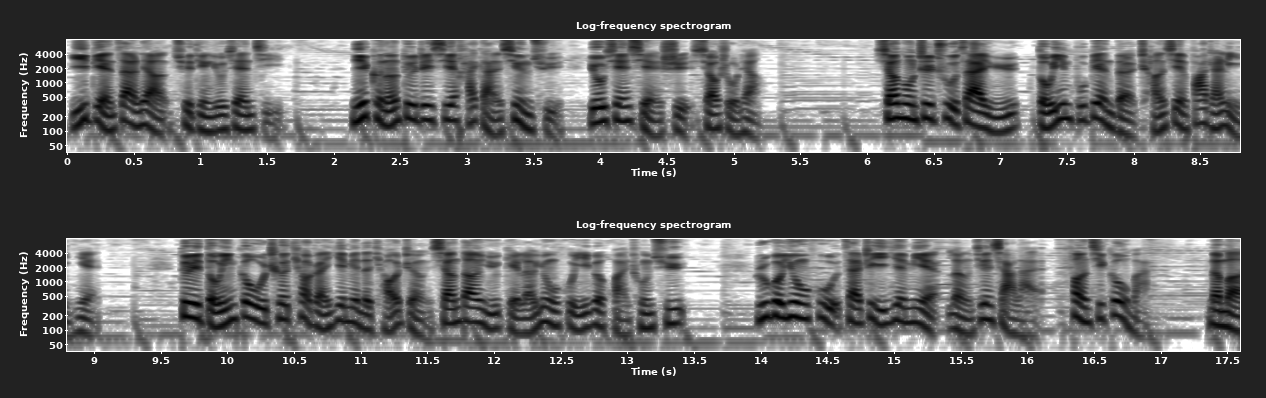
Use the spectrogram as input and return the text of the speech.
以点赞量确定优先级。你可能对这些还感兴趣，优先显示销售量。相同之处在于抖音不变的长线发展理念，对抖音购物车跳转页面的调整，相当于给了用户一个缓冲区。如果用户在这一页面冷静下来，放弃购买，那么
